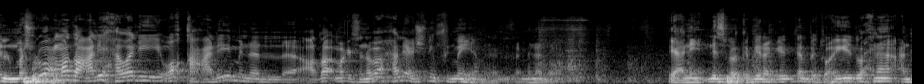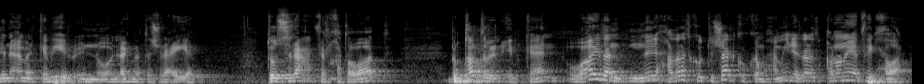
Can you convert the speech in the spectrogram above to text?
المشروع مضى عليه حوالي وقع عليه من اعضاء مجلس النواب حوالي 20% من من النواب. يعني نسبة كبيرة جدا بتؤيد وإحنا عندنا أمل كبير إنه اللجنة التشريعية تسرع في الخطوات بقدر الإمكان. وأيضا ان حضراتكم تشاركوا كمحامين الاداره القانونيه في الحوار.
